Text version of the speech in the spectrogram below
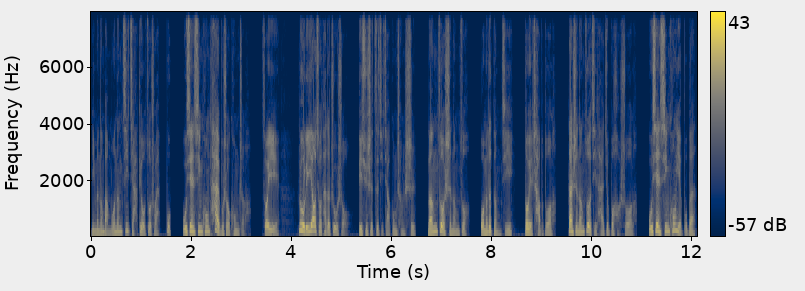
你们能把魔能机甲给我做出来？不，无限星空太不受控制了，所以陆离要求他的助手必须是自己家工程师，能做是能做，我们的等级都也差不多了。”但是能做几台就不好说了。无限星空也不笨，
